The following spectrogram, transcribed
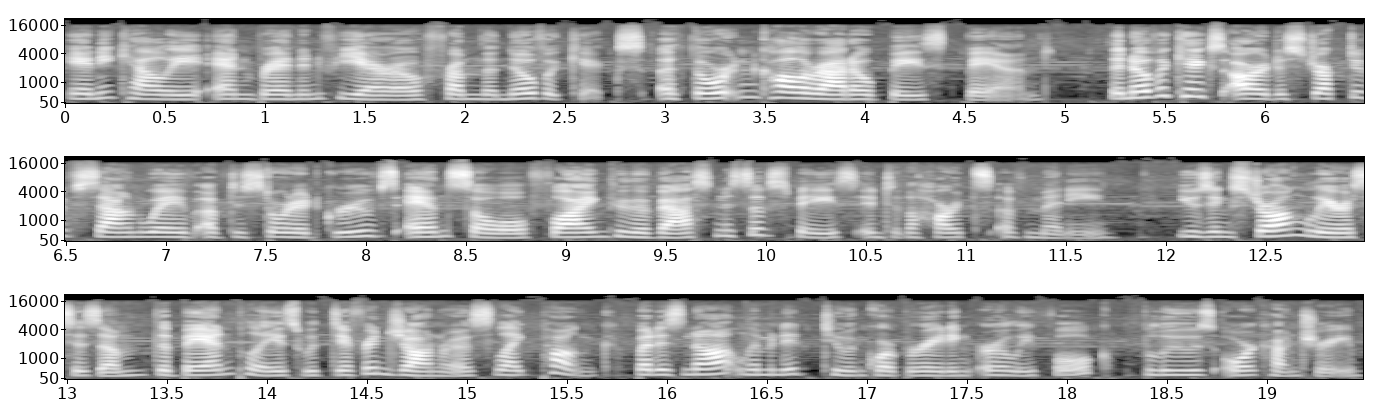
Annie Kelly, and Brandon Fierro from the Nova Kicks, a Thornton, Colorado based band. The Nova Kicks are a destructive sound wave of distorted grooves and soul flying through the vastness of space into the hearts of many. Using strong lyricism, the band plays with different genres like punk, but is not limited to incorporating early folk, blues, or country,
